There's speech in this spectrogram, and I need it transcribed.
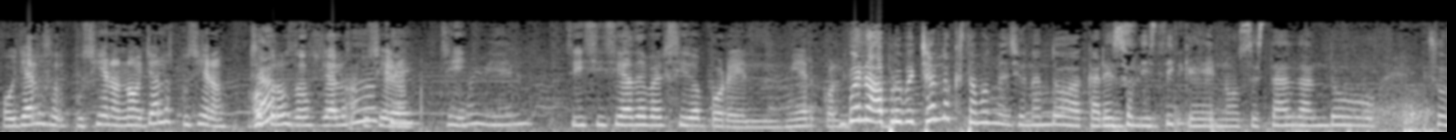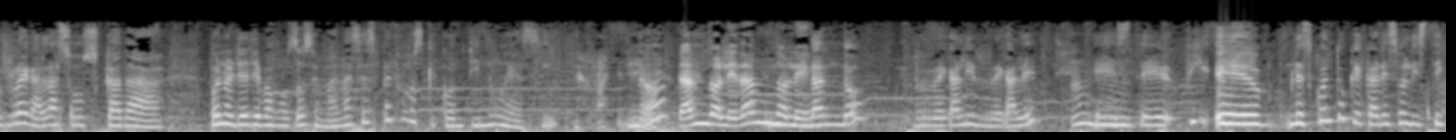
O ya los pusieron, no, ya los pusieron. ¿Ya? Otros dos ya los Ah, pusieron. Sí. Muy bien. Sí, sí, sí, ha de haber sido por el miércoles. Bueno, aprovechando que estamos mencionando a Cares Holistic, que nos está dando esos regalazos cada... Bueno, ya llevamos dos semanas, esperemos que continúe así, ¿no? Dándole, dándole. Dando, regale y regale. Este, eh, les cuento que Cares Holistic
